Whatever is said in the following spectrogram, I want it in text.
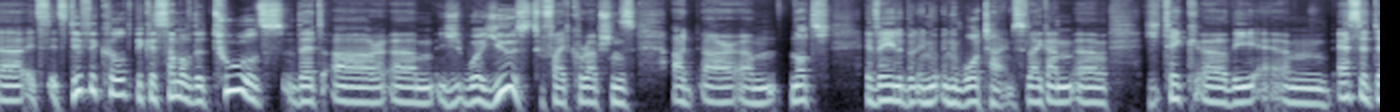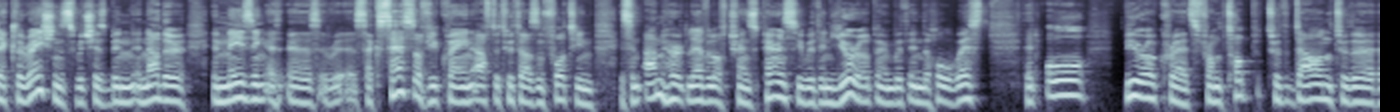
uh, it's it's difficult because some of the tools that are um, were used to fight corruptions are are um, not available in, in war times. Like I'm, uh, take uh, the um, asset declarations, which has been another amazing uh, uh success of Ukraine after 2014. It's an unheard level of transparency within Europe and within the whole West that all bureaucrats from top to the down to the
